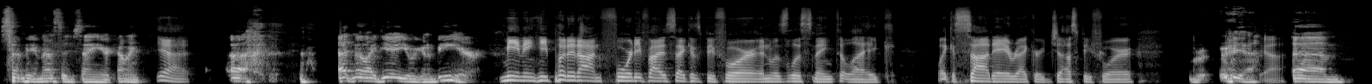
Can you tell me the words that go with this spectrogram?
sent me a message saying you're coming, Yeah. uh, I had no idea you were going to be here. Meaning he put it on 45 seconds before and was listening to like like a Sade record just before. Yeah. Yeah. Um,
